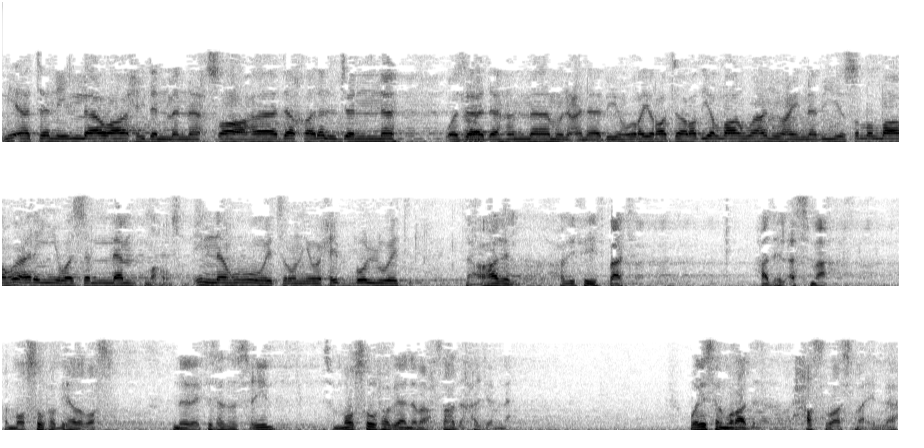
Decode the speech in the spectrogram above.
مئة إلا واحدا من أحصاها دخل الجنة. وزاد همام عن أبي هريرة رضي الله عنه عن النبي صلى الله عليه وسلم. إنه وتر يحب الوتر. نعم هذا هذه فيه إثبات. هذه الأسماء الموصوفة بهذا الوصف. أن 99 اسم موصوفة بأن من أحصاها دخل الجنة. وليس المراد حصر أسماء الله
